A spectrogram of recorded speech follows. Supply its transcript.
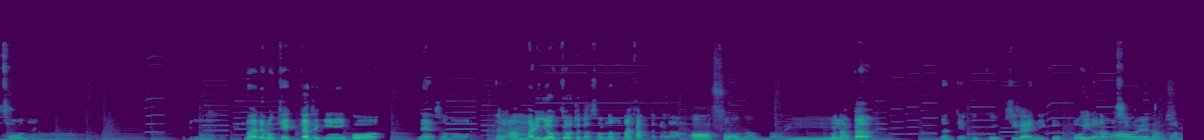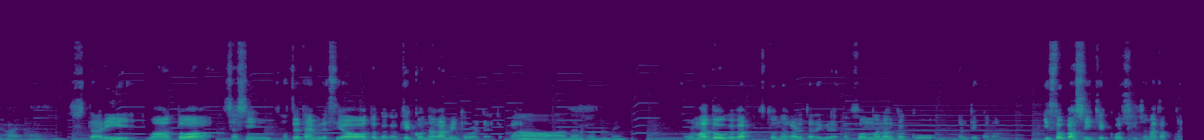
そうなんよ、あうん、まあでも結果的にこうねそのなんかあんまり余興とかそんなもなかったから、ーあーそうなんだ、えー。もうなんかなんていうの服着替えに行く？お色直しお色直し。はいはいはい。したり、まあ、あとは写真撮影タイムですよとかが結構長めに撮られたりとか。ああなるほどね。まあ動画がちょっと流れたりぐらいかそんななんかこうなんていうかな。忙しい結婚式じゃなかった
